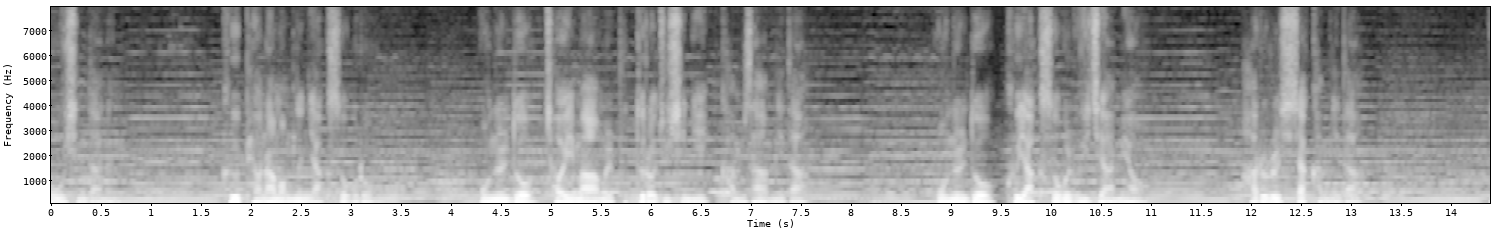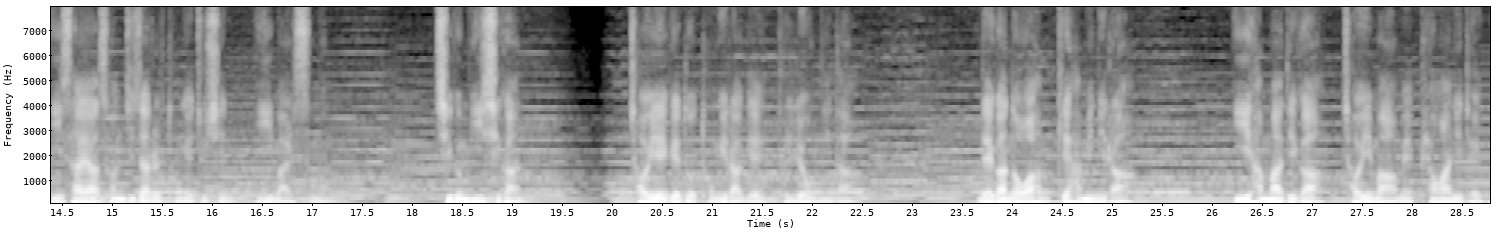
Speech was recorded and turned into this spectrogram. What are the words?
도우신다는 그 변함없는 약속으로 오늘도 저희 마음을 붙들어 주시니 감사합니다. 오늘도 그 약속을 의지하며 하루를 시작합니다. 이사야 선지자를 통해 주신 이 말씀은 지금 이 시간 저희에게도 동일하게 들려옵니다. 내가 너와 함께 함이니라. 이 한마디가 저희 마음의 평안이 되고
